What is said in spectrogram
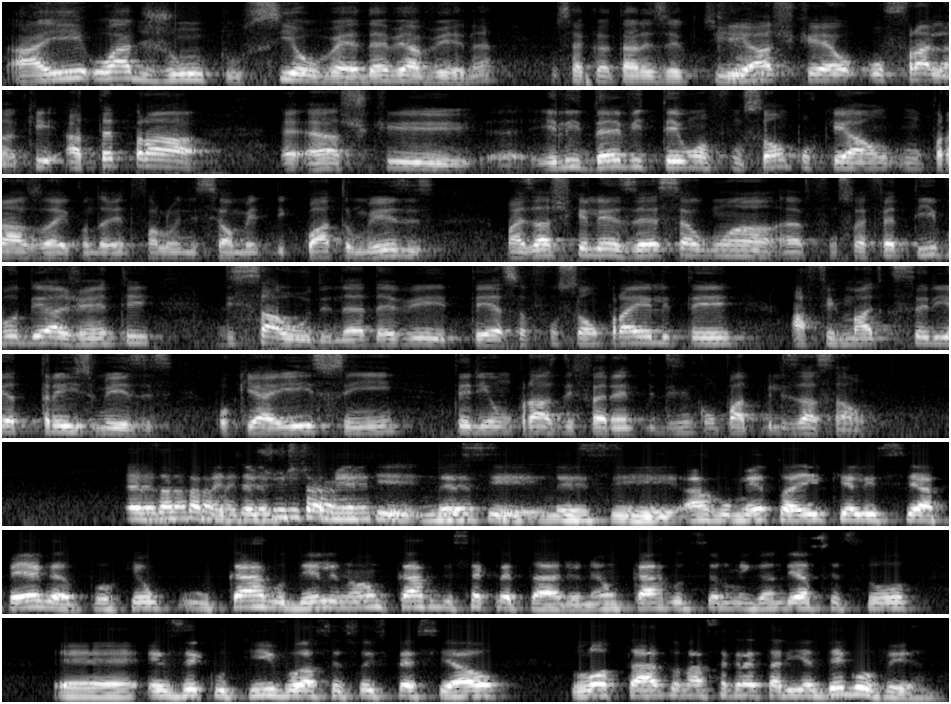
Aí, o adjunto, se houver, deve haver, né? O secretário executivo. Que acho que é o Frailan, que até para é, é, acho que é, ele deve ter uma função, porque há um, um, prazo aí, quando a gente falou inicialmente, de quatro meses, mas acho que ele exerce alguma é, função efetiva ou de agente de saúde, né? Deve ter essa função para ele ter afirmado que seria três meses, porque aí sim teria um prazo diferente de desincompatibilização. Exatamente, é justamente nesse, nesse argumento aí que ele se apega, porque o, o cargo dele não é um cargo de secretário, né? é um cargo, se eu não me engano, de assessor é, executivo, assessor especial lotado na Secretaria de Governo.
